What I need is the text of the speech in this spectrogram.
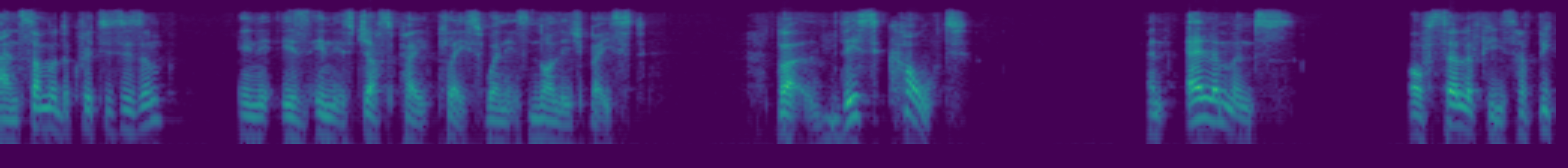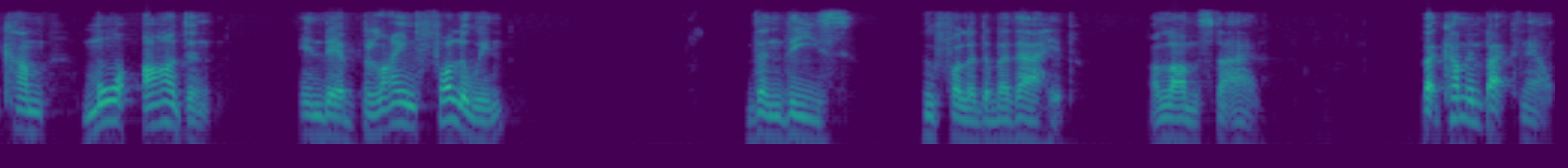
And some of the criticism in is in its just place when it's knowledge based. But this cult and elements of Salafis have become more ardent in their blind following than these who follow the madahib. Allah musta'an. But coming back now,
